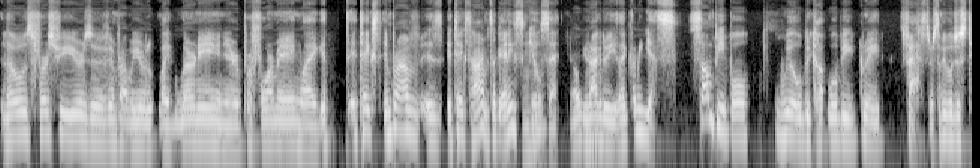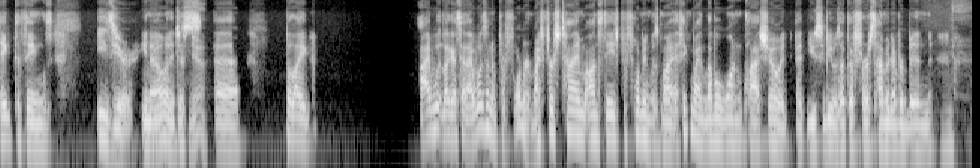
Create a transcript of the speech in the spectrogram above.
those first few years of improv where you're like learning and you're performing like it it takes improv is it takes time it's like any skill Mhm. set you know you're not going to be like i mean yes some people will become will be great faster some people just take to things easier you know and it just Yeah. uh but like i would like i said i wasn't a performer my first time on stage performing was my i think my level one class show at, at ucb was like the first time i'd ever been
